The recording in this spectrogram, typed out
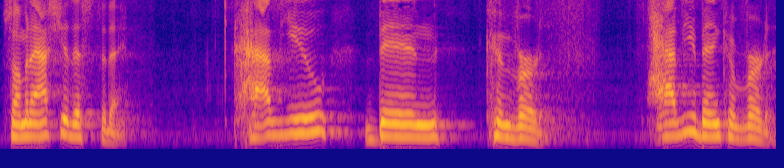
So I'm going to ask you this today Have you been converted? Have you been converted?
